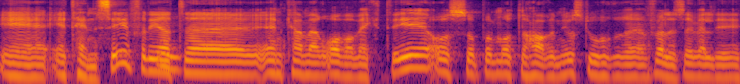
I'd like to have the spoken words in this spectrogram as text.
er, er tens i, fordi Mm. at eh, en kan være overvektig, og så på en måte har en jo stor eh, føler seg veldig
